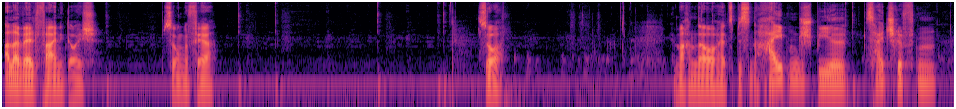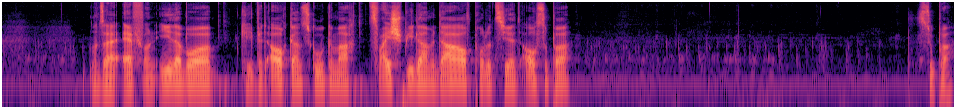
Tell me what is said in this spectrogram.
aller Welt vereinigt euch. So ungefähr. So. Wir machen da auch jetzt ein bisschen Hype im Spiel. Zeitschriften. Unser F- und E-Labor wird auch ganz gut gemacht. Zwei Spiele haben wir darauf produziert. Auch super. Super.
